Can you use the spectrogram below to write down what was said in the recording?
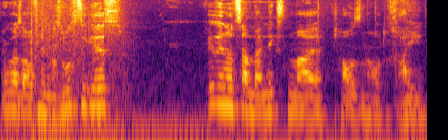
Irgendwas aufnehmen, was lustig ist. Wir sehen uns dann beim nächsten Mal. Tausend haut rein.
